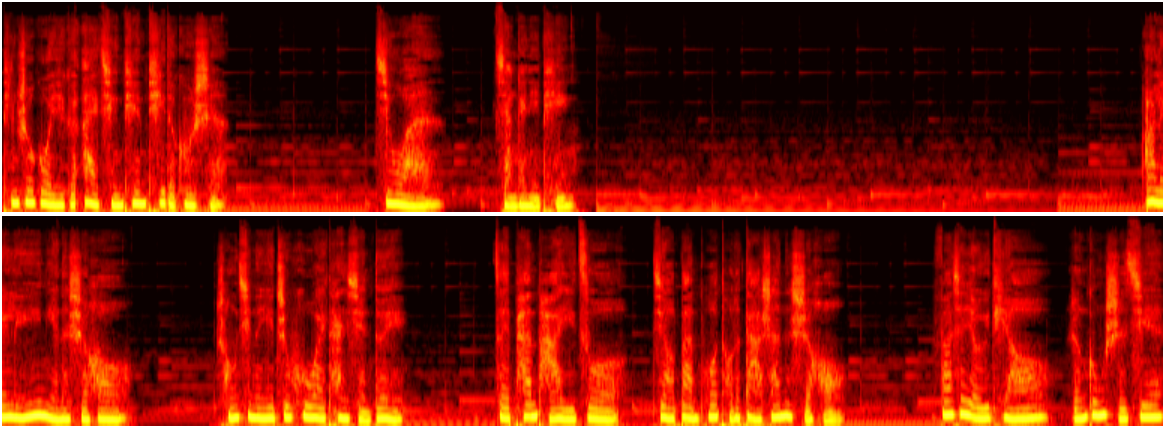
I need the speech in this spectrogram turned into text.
听说过一个爱情天梯的故事，今晚讲给你听。二零零一年的时候，重庆的一支户外探险队在攀爬一座叫半坡头的大山的时候，发现有一条人工石阶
